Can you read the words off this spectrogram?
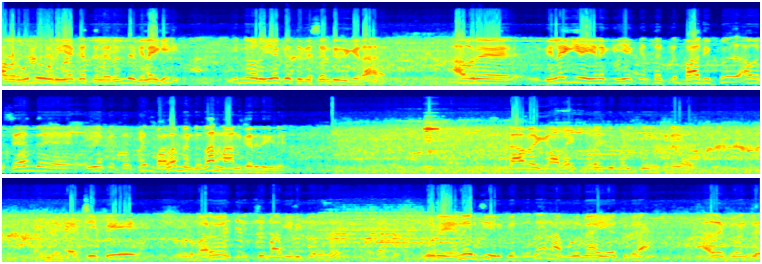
அவர் வந்து ஒரு இயக்கத்திலிருந்து விலகி இன்னொரு இயக்கத்துக்கு சென்றிருக்கிறார். அவர் விலகிய இலக்க இயக்கத்திற்கு பாதிப்பு அவர் சேர்ந்த இயக்கத்திற்கு பலம் என்று தான் நான் கருதுகிறேன். தாவகாவை குறைஞ்சு மதிப்பது கிடையாது. இந்த கட்சிக்கு ஒரு வரவேற்பு நிச்சயமாக இருக்கிறது. ஒரு எனர்ஜி இருக்கின்றதை நான் முழுமையாக ஏற்றுக்கிறேன் அதுக்கு வந்து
